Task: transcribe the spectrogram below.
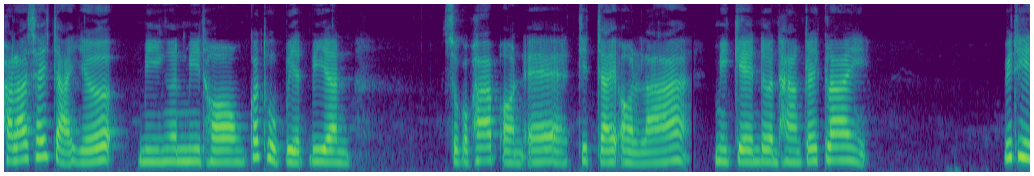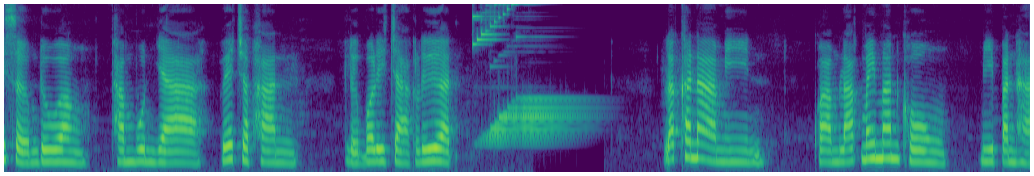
ภาระใช้จ่ายเยอะ มีเงินมีทองก็ถูกเบียดเบียน สุขภาพอ่อนแอ จิตใจอ่อนล้า มีเกณฑ์เดินทางใกล้ ๆ วิธีเสริมดวงทำบุญยา เวชภัณฑ์ หรือบริจาคเลือด ลัคนามีน ความรักไม่มั่นคง มีปัญหา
